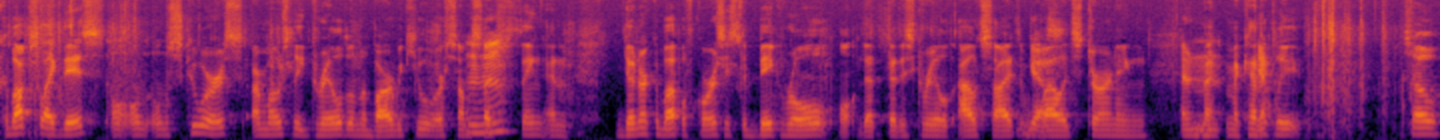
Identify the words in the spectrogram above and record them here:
kebabs like this on, on, on skewers are mostly grilled on a barbecue or some such Mhm. thing. And doner kebab, of course, is the big roll that, that is grilled outside Yes. while it's turning And me- mechanically. So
